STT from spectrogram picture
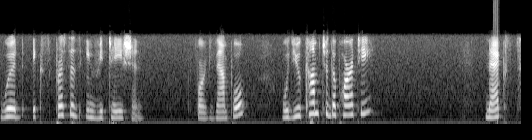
would expresses invitation. For example, would you come to the party? Next,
